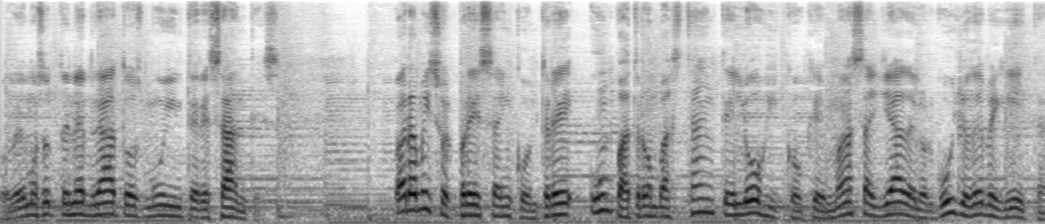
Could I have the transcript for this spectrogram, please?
podemos obtener datos muy interesantes. Para mi sorpresa encontré un patrón bastante lógico que más allá del orgullo de Vegeta,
